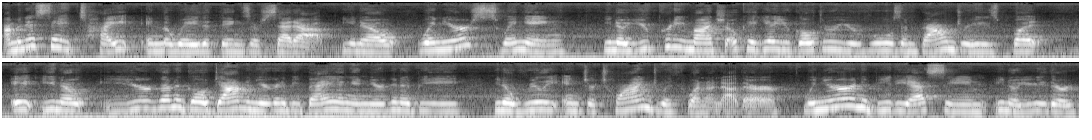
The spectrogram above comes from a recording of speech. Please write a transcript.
I'm going to say tight in the way that things are set up. You know, when you're swinging, you know, you pretty much, okay, yeah, you go through your rules and boundaries, but it you know you're going to go down and you're going to be banging and you're going to be you know really intertwined with one another when you're in a bds scene you know you're either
